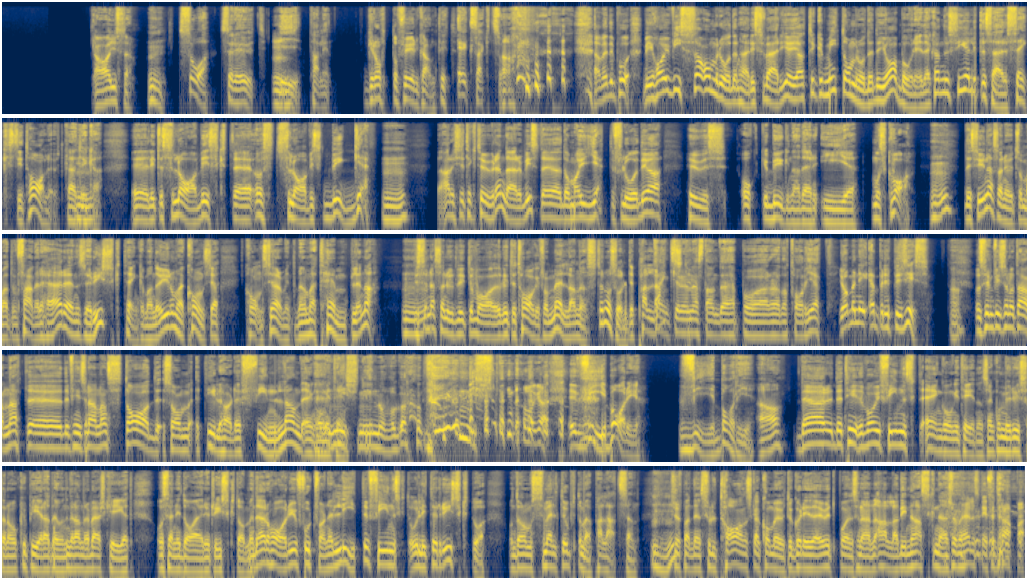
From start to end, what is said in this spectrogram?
Ja, just det. Mm. Så ser det ut Mm. i Tallinn. Grått och fyrkantigt. Exakt så. Ja. ja, men det på, vi har ju vissa områden här i Sverige, jag tycker mitt område där jag bor i, där kan det se lite så här 60-tal ut kan jag tycka. Eh, lite slaviskt, eh, östslaviskt bygge. Mm. Arkitekturen där, visst eh, de har ju jätteflådiga hus och byggnader i eh, Moskva. Mm. Det ser ju nästan ut som att, fan är det här ens ryskt tänker man, det är ju de här konstiga, konstiga är de inte, men de här templerna. Det ser nästan ut lite, vara lite taget från Mellanöstern och så, lite palats. Tänker du nästan det här på Röda torget? Ja men eh, precis. Ja. Och sen finns det något annat, eh, det finns en annan stad som tillhörde Finland en gång i tiden. Nizjnij Novgorod. Nizjnij Novgorod. Viborg. Viborg. Ja, där, det, det var ju finskt en gång i tiden, sen kom ju ryssarna och ockuperade under andra världskriget och sen idag är det ryskt då. Men där har du ju fortfarande lite finskt och lite ryskt då. Och då har de smält upp de här palatsen. Mhm. Så att en sultan ska komma ut och glida ut på en sån här Aladdin-ask när som helst nerför trappan.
